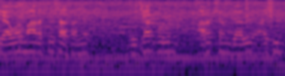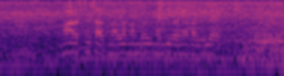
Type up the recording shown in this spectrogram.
त्यावर महाराष्ट्र शासनाने विचार करून आरक्षण द्यावे अशी महाराष्ट्र शासनाला नम्र विनंती करण्यात आलेली आहे.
